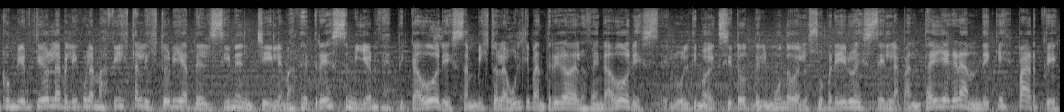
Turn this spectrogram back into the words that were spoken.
convirtió en la película más vista en la historia del cine en Chile. Más de 3 millones de espectadores han visto la última entrega de Los Vengadores, el último éxito del mundo de los superhéroes en la pantalla grande, que es parte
